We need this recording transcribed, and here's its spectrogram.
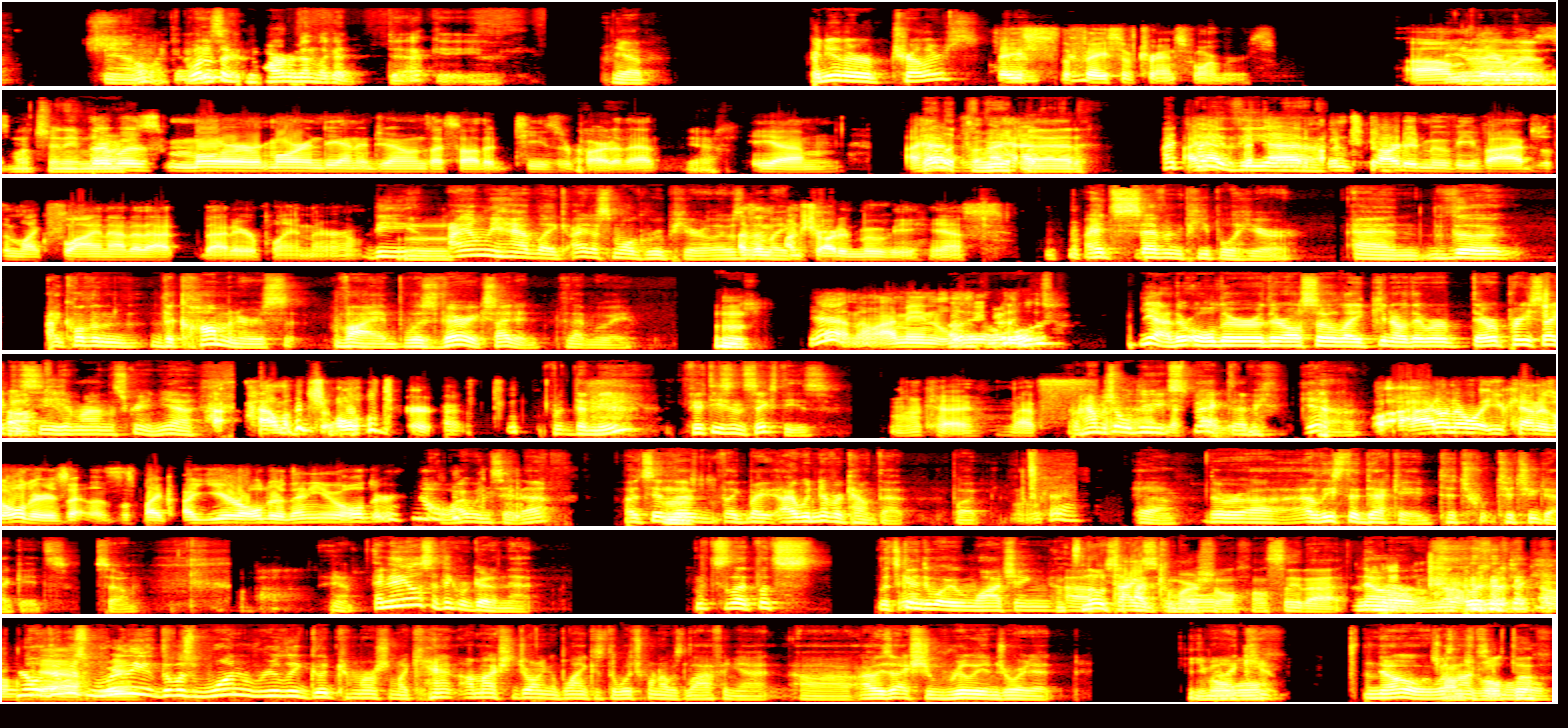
yeah. Oh my god! What He's other? been part of it in like a decade. Yeah. Any other trailers? Face the face of Transformers. Um, Yeah, there was didn't watch anymore. there was more more Indiana Jones. I saw the teaser part of that. Yeah. He um, I that had looked I had, bad. I I you had the bad uh, Uncharted movie vibes with him like flying out of that that airplane there. the Hmm. I only had like I had a small group here. There was As an like Uncharted movie, yes. I had seven people here, and the I call them the commoners vibe was very excited for that movie. Yeah, no, I mean, Are they listen, old? Yeah, they're older. They're also like you know they were they were pretty psyched to see him on the screen. Yeah, how much older? than me, fifties and sixties. Okay, that's How much older do you expect? older. I mean, yeah. Well, I don't know what you count as older. Is that like a year older than you older? No, I wouldn't say that. I'd say Hmm. that like my, I would never count that. But Okay. yeah, there were uh, at least a decade to tw- to two decades. So yeah. Anything else? I think we're good on that. Let's let let's let's get into what we've been watching. It's uh, no besides Tide the commercial. I'll say that. No, No, no, no, there was no, no, Tide- there yeah, was yeah. really there was one really good commercial. I can't. I'm actually drawing a blank as to which one I was laughing at. Uh, I was actually really enjoyed it. and I T-Mobile. can't. No, it was John not Travolta? T-Mobile.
